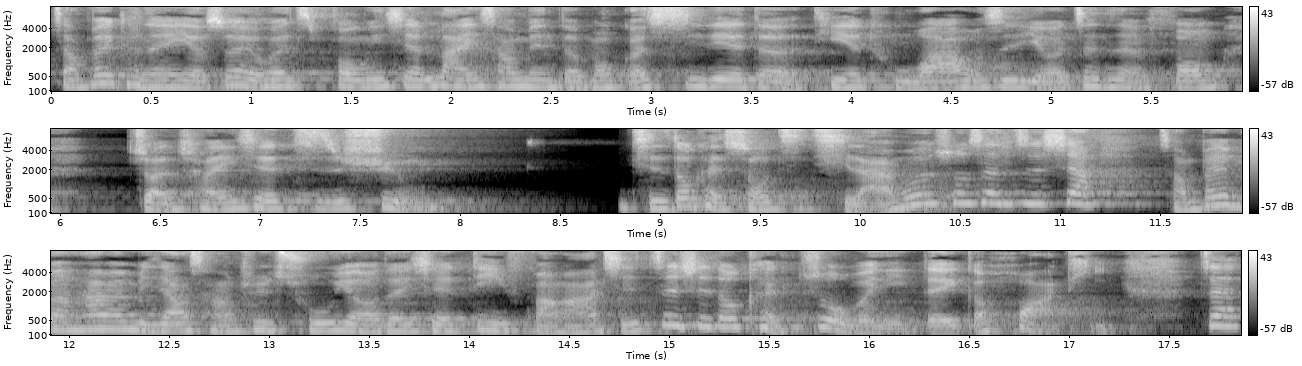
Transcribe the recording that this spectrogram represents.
长辈可能有时候也会封一些赖上面的某个系列的贴图啊，或是有一阵阵封转传一些资讯，其实都可以收集起来，或者说甚至像长辈们他们比较常去出游的一些地方啊，其实这些都可以作为你的一个话题。在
